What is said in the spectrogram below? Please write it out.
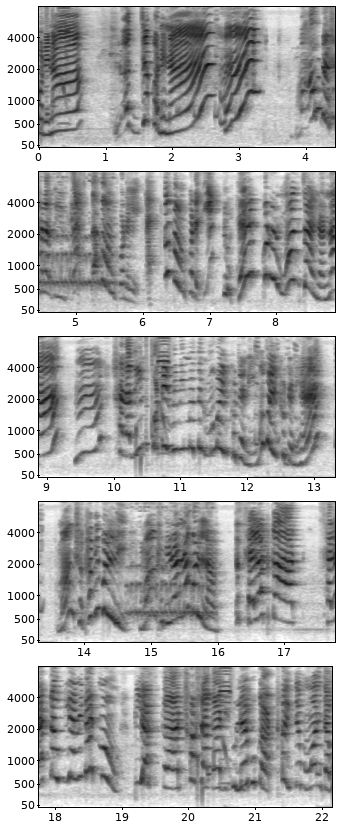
করে না? লজ্জা করে না? হ্যাঁ? মাওটা সারাদিন এত কাম করে, এত কাম করে, একটু হেল্প করার মন চায় না না? হুম? সারাদিন কোটের বিভিন্ন মোবাইল খুঁটানি মোবাইল খুঁটানি হ্যাঁ? মাংস খাবি বললি? মাংসটি রান্না করলাম। তা স্যালাড কাট। স্যালাডটাও কি আমি কাটবো? পেঁয়াজ কাট, শসা কাট, একটু লেবু কাট, খাইতে মন যাব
